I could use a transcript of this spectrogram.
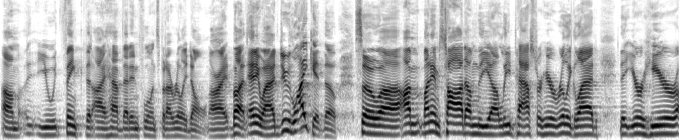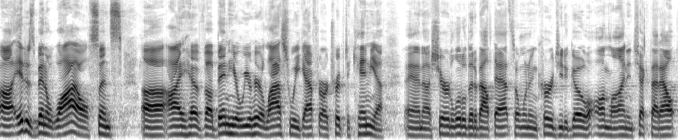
Um, you would think that I have that influence, but I really don't. All right, but anyway, I do like it though. So uh, I'm, my name's Todd. I'm the uh, lead pastor here. Really glad that you're here. Uh, it has been a while since uh, I have uh, been here. We were here last week after our trip to Kenya and uh, shared a little bit about that. So I want to encourage you to go online and check that out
